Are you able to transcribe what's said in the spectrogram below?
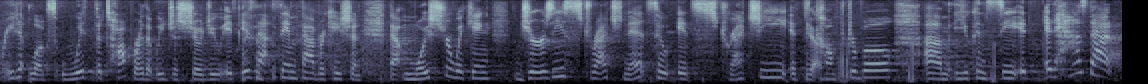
great it looks with the topper that we just showed you. It is that same fabrication, that moisture wicking jersey stretch knit. So it's stretchy, it's yeah. comfortable. Um, you can see it, it has that,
